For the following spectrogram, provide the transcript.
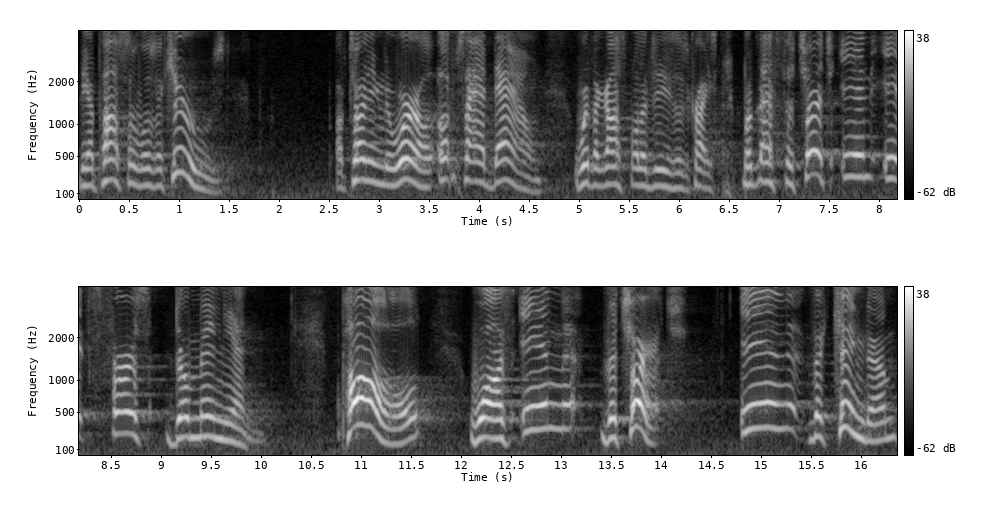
the apostle was accused of turning the world upside down with the gospel of Jesus Christ. But that's the church in its first dominion. Paul was in the church, in the kingdom,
